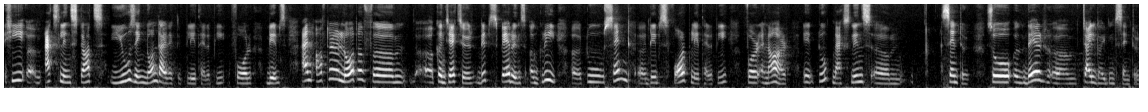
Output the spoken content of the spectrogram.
he um, Axline starts using non-directive play therapy for Dibs and after a lot of um, uh, conjecture Dibs parents agree uh, to send uh, Dibs for play therapy for an hour in, to Maxlin's um, center. So, uh, their um, child guidance center.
